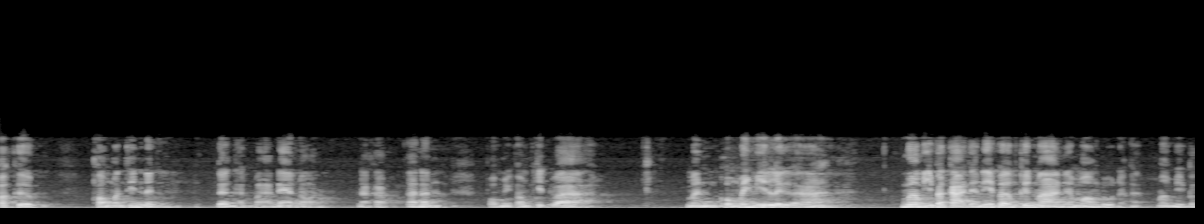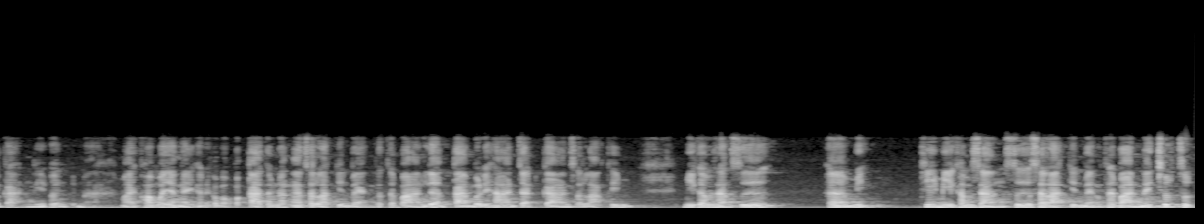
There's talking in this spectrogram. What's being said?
ก็คือของวันที่หนึ่งเดือนถัดมาแน่นอนนะครับดังนั้นผมมีความคิดว่า มันคงไม่มีเหลือ เมื่อมีประกาศอย่างนี้เพิ่มขึ้นมาเนี่ยมองดูนะครับเมื่อมีประกาศนี้เพิ่มขึ้นมา หมายความว่ายังไงครับเขาบอกประกาศสำนักงานสลากกินแบ่งรัฐบาลเรื่องการบริหารจัดการสลากที่มีคำสั่งซื้อเอ่อมีที่มีคำสั่งซื้อสลากกินแบ่งรัฐบาลในชุดสุด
